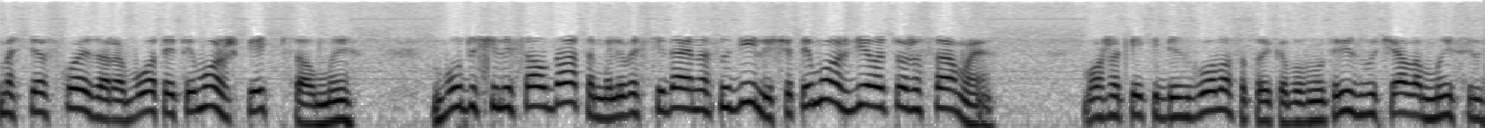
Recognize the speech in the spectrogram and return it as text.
мастерской за работой ты можешь петь псалмы. Будучи ли солдатом или восседая на судилище, ты можешь делать то же самое. Можно петь и без голоса, только бы внутри звучала мысль.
